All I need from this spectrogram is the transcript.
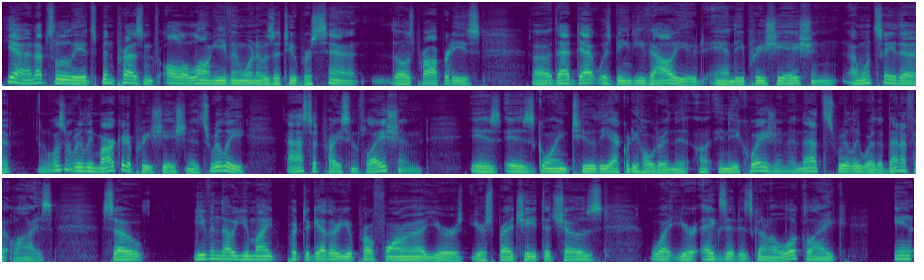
Yeah, and absolutely. It's been present all along, even when it was a 2%. Those properties uh, that debt was being devalued and the appreciation, I won't say the, it wasn't really market appreciation, it's really asset price inflation is is going to the equity holder in the uh, in the equation and that's really where the benefit lies. So even though you might put together your pro forma, your your spreadsheet that shows what your exit is going to look like, in,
